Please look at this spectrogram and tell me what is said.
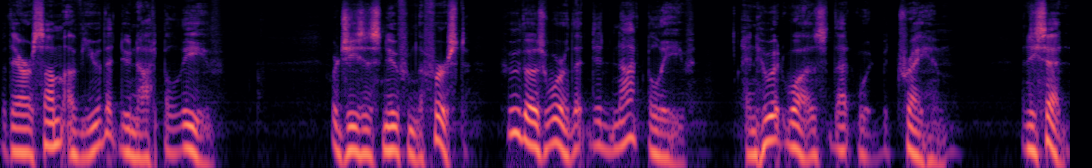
But there are some of you that do not believe. For Jesus knew from the first who those were that did not believe and who it was that would betray him. And he said,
